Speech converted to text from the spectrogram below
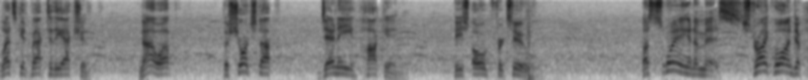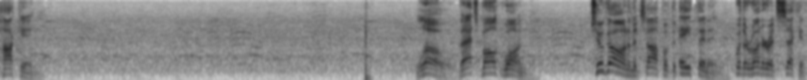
Let's get back to the action. Now up, the shortstop, Denny Hocking. He's 0 for 2. A swing and a miss. Strike one to Hocking. Low. That's ball one. Two gone in the top of the eighth inning with a runner at second.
